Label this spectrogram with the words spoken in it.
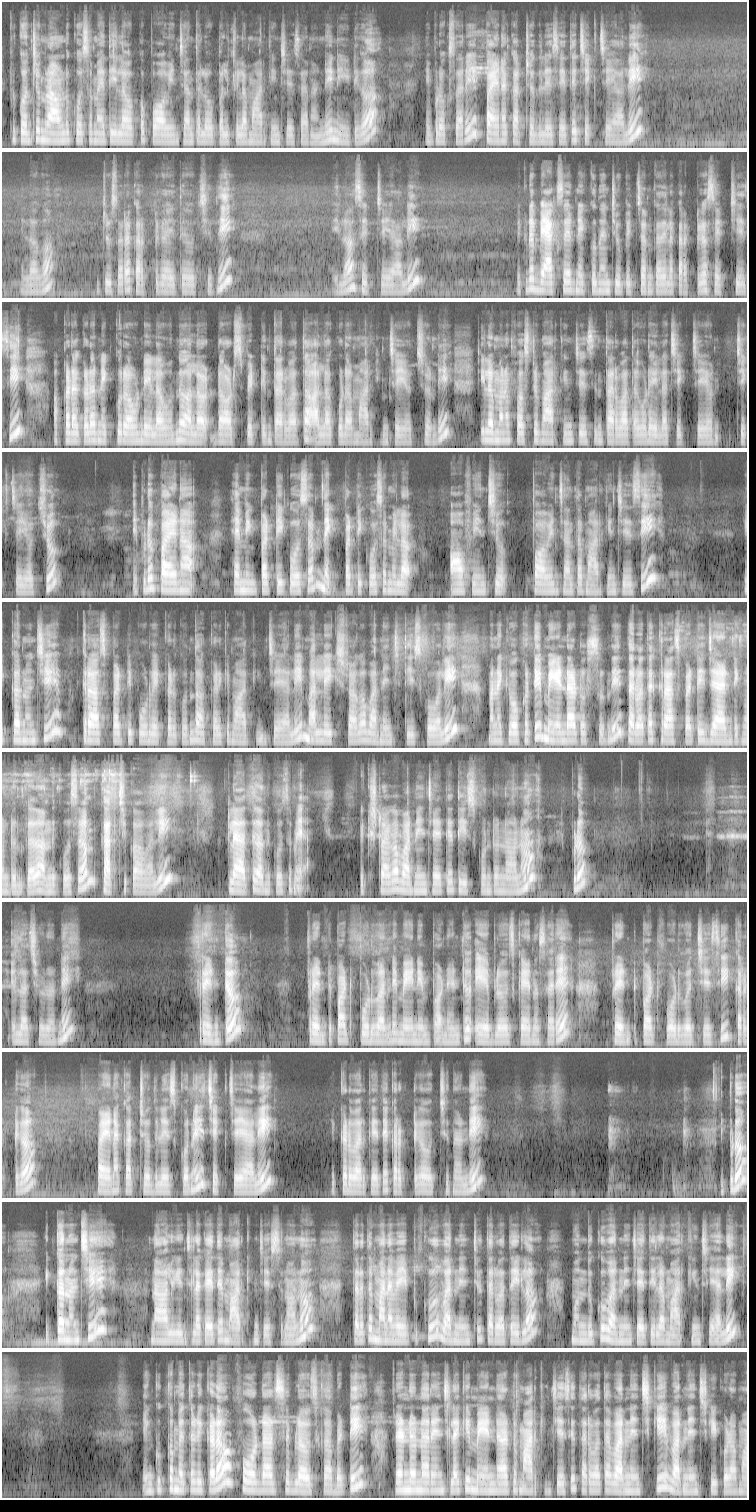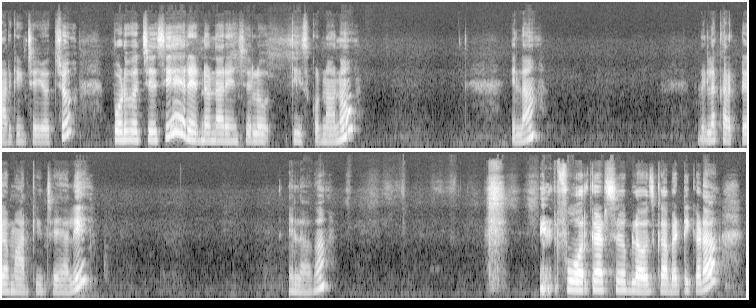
ఇప్పుడు కొంచెం రౌండ్ కోసం అయితే ఇలా ఒక పావించి అంత లోపలికి ఇలా మార్కింగ్ చేశానండి నీట్గా. ఇప్పుడు ఒకసారి పైన ఖర్చు వదిలేసి అయితే చెక్ చేయాలి. ఇలాగా. చూసారా? కరెక్ట్గా అయితే వచ్చింది. ఇలా సెట్ చేయాలి. ఇక్కడ బ్యాక్ సైడ్ నెక్ ఉందని చూపించాను కదా ఇలా కరెక్ట్గా సెట్ చేసి అక్కడక్కడ నెక్ రౌండ్ ఎలా ఉందో అలా డాట్స్ పెట్టిన తర్వాత అలా కూడా మార్కింగ్ చేయొచ్చు అండి. ఇలా మనం ఫస్ట్ మార్కింగ్ చేసిన తర్వాత కూడా ఇలా చెక్ చేయ చెక్ చేయొచ్చు. ఇప్పుడు పైన హెమ్మింగ్ పట్టీ కోసం నెక్ పట్టీ కోసం ఇలా హాఫ్ ఇంచు పావు ఇంచ్ అంతా మార్కింగ్ చేసి ఇక్కడ నుంచి క్రాస్ పట్టి పొడవు ఎక్కడికి ఉందో అక్కడికి మార్కింగ్ చేయాలి. మళ్ళీ ఎక్స్ట్రాగా వన్ ఇంచ్ తీసుకోవాలి. మనకి ఒకటి మెయిన్ డాట్ వస్తుంది. తర్వాత క్రాస్ పట్టి జాయింటింగ్ ఉంటుంది కదా అందుకోసం ఖర్చు కావాలి. క్లాత్ అందుకోసం ఎక్స్ట్రాగా వన్ ఇంచ్ అయితే తీసుకుంటున్నాను. ఇప్పుడు ఇలా చూడండి. ఫ్రంట్ ఫ్రంట్ పార్ట్ పొడవు అండి మెయిన్ ఇంపార్టెంట్. ఏ బ్లౌజ్కి అయినా సరే ఫ్రంట్ పార్ట్ పొడవు వచ్చేసి కరెక్ట్గా పైన ఖర్చు వదిలేసుకొని చెక్ చేయాలి. ఇక్కడ వరకు అయితే కరెక్ట్గా వచ్చిందండి. ఇప్పుడు ఇక్కడ నుంచి నాలుగు ఇంచులకైతే మార్కింగ్ చేస్తున్నాను. తర్వాత మన వైపుకు వన్ ఇంచు తర్వాత ఇలా ముందుకు వన్ ఇంచ్ అయితే ఇలా మార్కింగ్ చేయాలి. ఇంకొక మెథడ్ ఇక్కడ ఫోర్ డాట్స్ బ్లౌజ్ కాబట్టి రెండున్నర ఇంచులకి మెయిన్ డాట్ మార్కింగ్ చేసి తర్వాత వన్ ఇంచ్కి వన్ ఇంచ్కి కూడా మార్కింగ్ చేయొచ్చు. పొడవు వచ్చేసి రెండున్నర ఇంచులు తీసుకున్నాను. ఇలా. ఇలా కరెక్ట్గా మార్కింగ్ చేయాలి. ఇలాగా. ఫోర్ కట్స్ బ్లౌజ్ కాబట్టి ఇక్కడ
